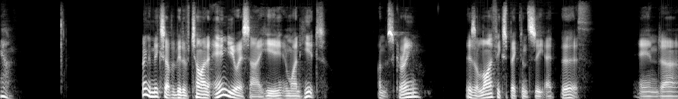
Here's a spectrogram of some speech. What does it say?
Yeah. I'm going to mix up a bit of China and USA here in one hit on the screen. There's a life expectancy at birth and uh,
